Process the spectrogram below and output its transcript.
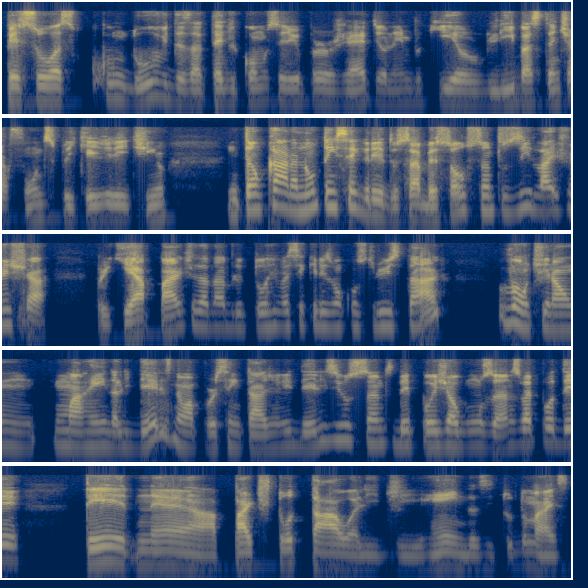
pessoas com dúvidas até de como seria o projeto. Eu lembro que eu li bastante a fundo, expliquei direitinho. Então, cara, não tem segredo, sabe? É só o Santos ir lá e fechar. Porque a parte da W Torre vai ser que eles vão construir o estádio, vão tirar um, uma renda ali deles, né, uma porcentagem ali deles, e o Santos, depois de alguns anos, vai poder ter né, a parte total ali de rendas e tudo mais.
